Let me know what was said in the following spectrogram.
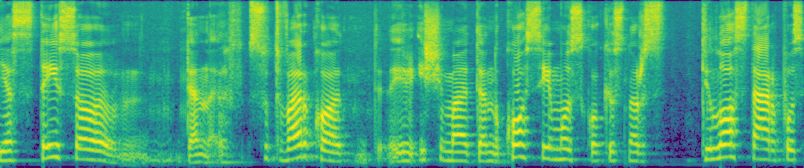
jas taiso, ten sutvarko, išima ten kosėjimus, kokius nors tylos tarpus.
